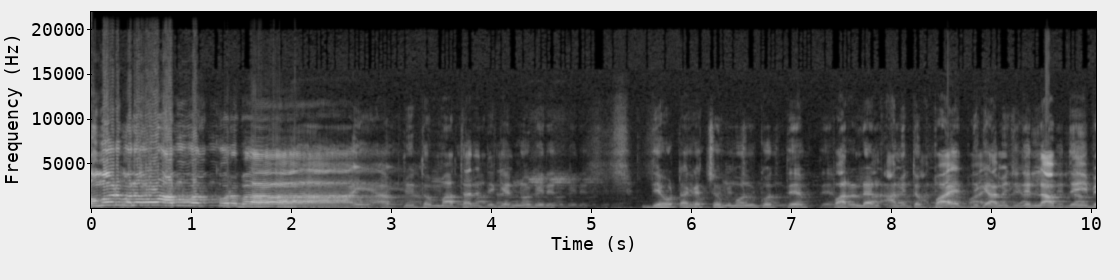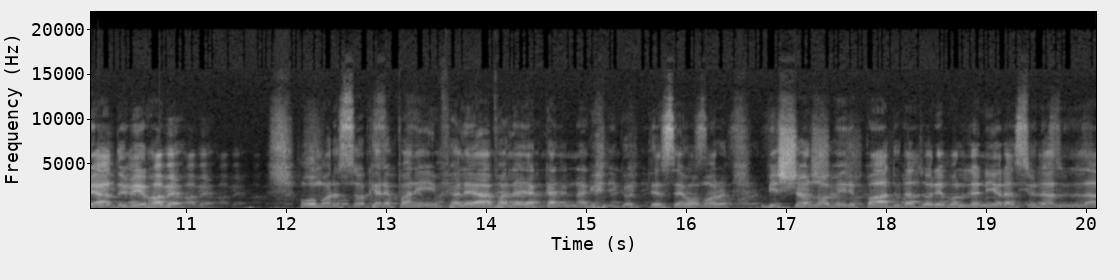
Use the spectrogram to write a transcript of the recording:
ওমর বলে আবু বক্কর ভাই, আপনি তো মাথার দিকে নবীর দেহটাকে চুম্বন করতে পারলেন, আমি তো পায়ের দিকে আমি যদি লাভ দিই বেয়া দিবি হবে। ওমর চোখের পানি ফেলে ফেলে কান্নাকারি করতেছে। ওমর বিশ্ব নবীর পা দুটা জোরে বললেন, ইয়া রাসূলুল্লাহ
